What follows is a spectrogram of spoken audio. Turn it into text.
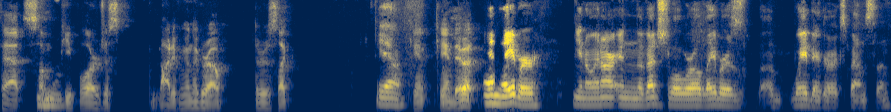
that some mm-hmm. people are just not even going to grow. They're just like, yeah, can't can't do it. And labor, you know, in our in the vegetable world, labor is a way bigger expense than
